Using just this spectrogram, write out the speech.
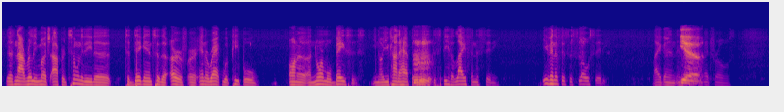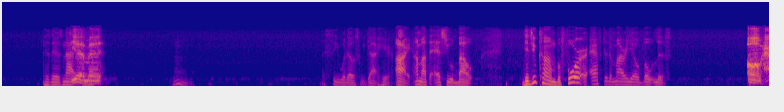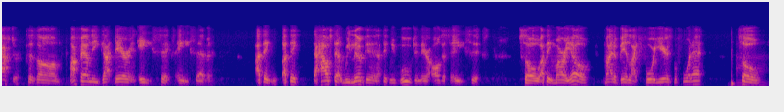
there's not really much opportunity to to dig into the earth or interact with people on a, a normal basis. You know, you kind of have to mm-hmm. move at the speed of life in the city, even if it's a slow city, like in, in yeah. metros. Because there's not. Yeah, man. Hmm. Let's see what else we got here. All right, I'm about to ask you about. Did you come before or after the Mariel boat lift? Um, after, cause um, my family got there in '86, '87. I think I think the house that we lived in, I think we moved in there August '86. So I think Mariel might have been like four years before that. So, uh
